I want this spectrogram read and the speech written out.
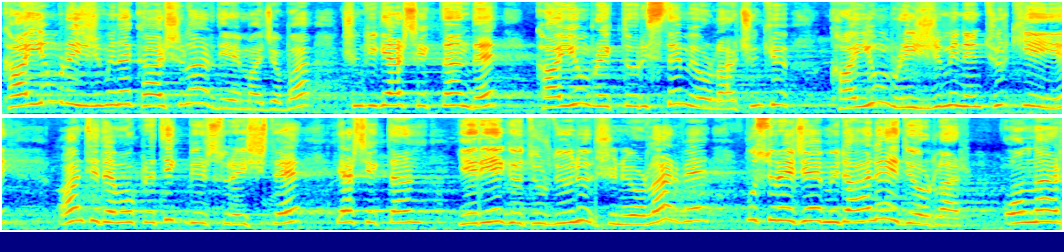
kayyum rejimine karşılar diye mi acaba? Çünkü gerçekten de kayyum rektör istemiyorlar. Çünkü kayyum rejiminin Türkiye'yi antidemokratik bir süreçte gerçekten geriye götürdüğünü düşünüyorlar ve bu sürece müdahale ediyorlar. Onlar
